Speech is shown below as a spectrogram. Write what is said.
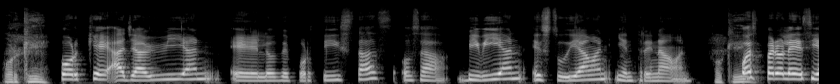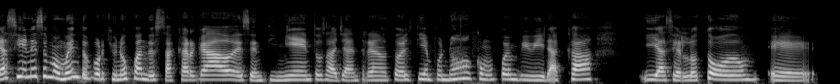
¿Por qué? Porque allá vivían eh, los deportistas, o sea, vivían, estudiaban y entrenaban. Pues, pero le decía así en ese momento, porque uno cuando está cargado de sentimientos, allá entrenando todo el tiempo, no, ¿cómo pueden vivir acá y hacerlo todo? Eh,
